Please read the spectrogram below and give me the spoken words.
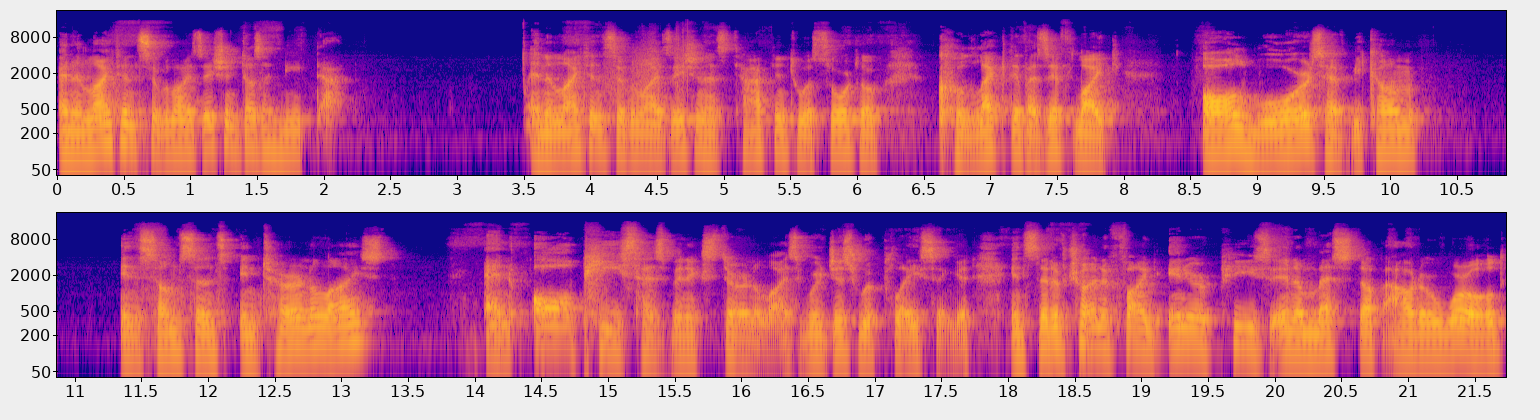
an enlightened civilization doesn't need that. An enlightened civilization has tapped into a sort of collective, as if like all wars have become in some sense internalized and all peace has been externalized. We're just replacing it. Instead of trying to find inner peace in a messed up outer world,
